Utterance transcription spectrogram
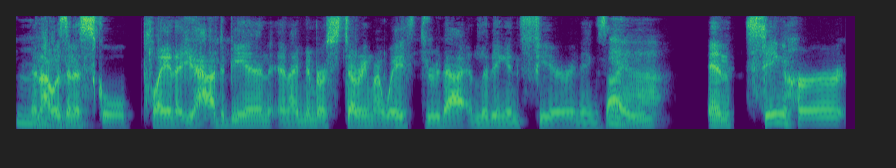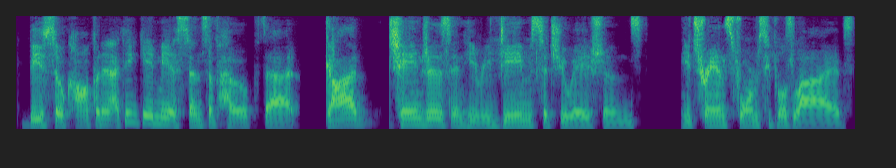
mm. and I was in a mm. school play that you had to be in. And I remember stuttering my way through that and living in fear and anxiety. Yeah. And seeing her be so confident, I think gave me a sense of hope that God changes and he redeems situations. He transforms people's lives.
